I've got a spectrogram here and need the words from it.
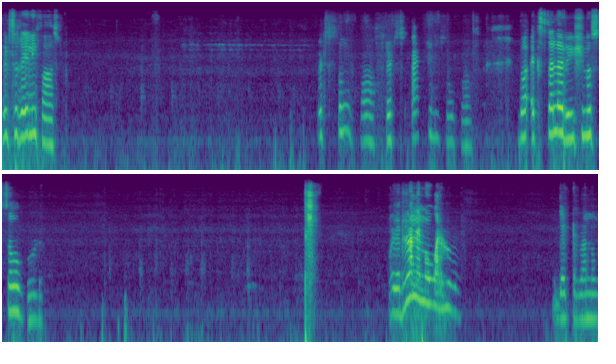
It's really fast. It's so fast. It's actually so fast. The acceleration is so good. Run him over. Get run over.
